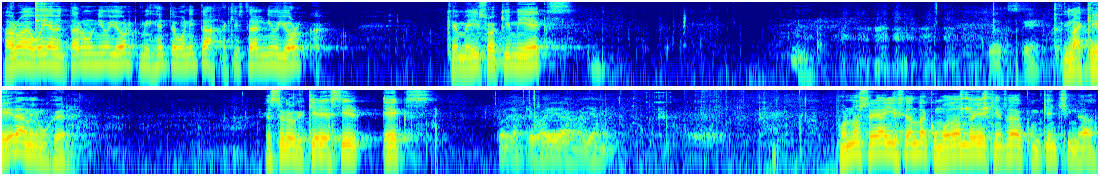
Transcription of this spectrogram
Ahora me voy a aventar un New York, mi gente bonita. Aquí está el New York que me hizo aquí mi ex. La que era mi mujer. Eso es lo que quiere decir ex. Con la que va a ir a Miami. Pues no sé, ahí se anda acomodando ella, quién sabe con quién chingado.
